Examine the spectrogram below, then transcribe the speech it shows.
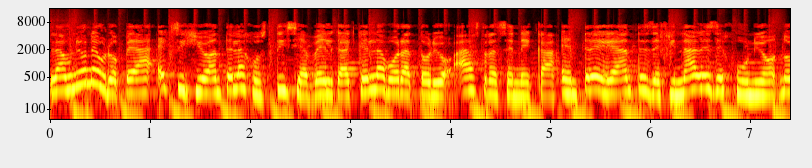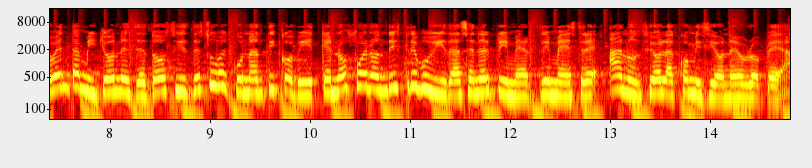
La Unión Europea exigió ante la justicia belga que el laboratorio AstraZeneca entregue antes de finales de junio 90 millones de dosis de su vacuna anti-COVID que no fueron distribuidas en el primer trimestre, anunció la Comisión Europea.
